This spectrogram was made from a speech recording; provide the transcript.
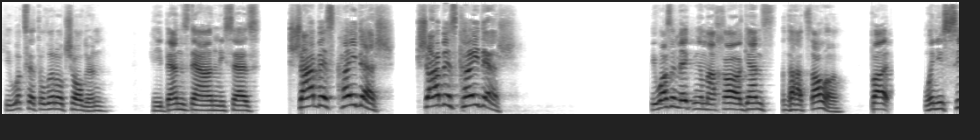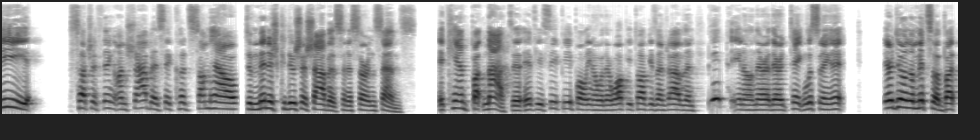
he looks at the little children. He bends down and he says, Shabbos Kodesh! Shabbos Kodesh! He wasn't making a macha against the Hatzalah, but when you see such a thing on Shabbos, it could somehow diminish Kedusha Shabbos in a certain sense. It can't but not. If you see people, you know, with their walkie-talkies on Shabbos and beep, you know, and they're, they're taking, listening, it, they're doing a mitzvah. But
